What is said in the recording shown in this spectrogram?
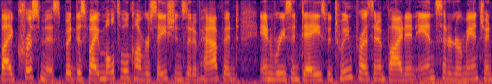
by Christmas. But despite multiple conversations that have happened in recent days between President Biden and Senator Manchin,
